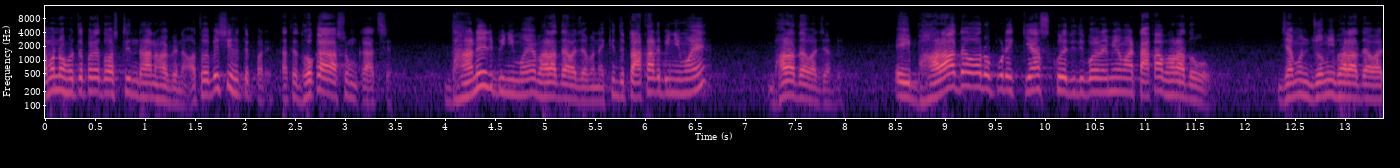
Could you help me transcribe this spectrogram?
এমনও হতে পারে দশ টিন ধান হবে না, অথবা বেশি হতে পারে। তাতে ধোকার আশঙ্কা আছে। ধানের বিনিময়ে ভাড়া দেওয়া যাবে না, কিন্তু টাকার বিনিময়ে ভাড়া দেওয়া যাবে। এই ভাড়া দেওয়ার উপরে কেয়াস করে যদি বলেন, আমি আমার টাকা ভাড়া দেবো। যেমন জমি ভাড়া দেওয়া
